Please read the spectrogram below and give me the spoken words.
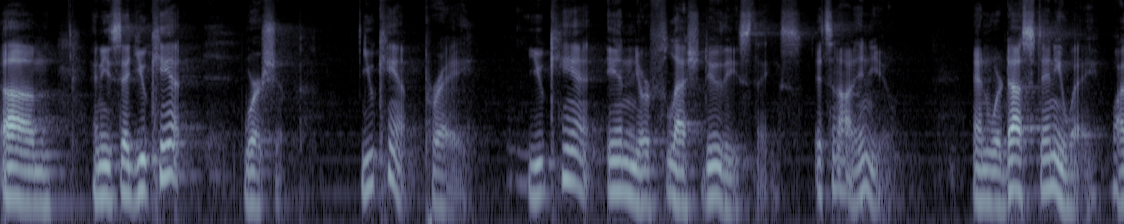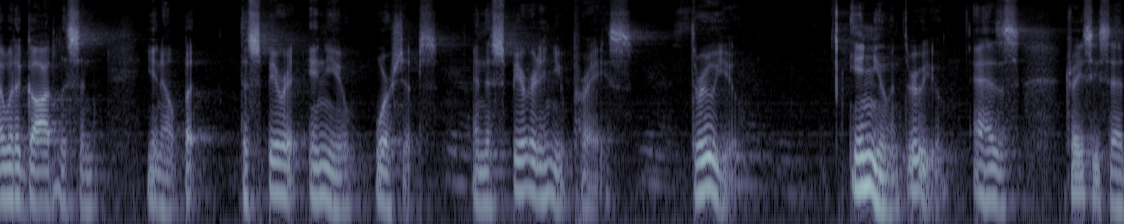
Um, and he said, You can't worship, you can't pray, you can't in your flesh do these things. It's not in you. And we're dust anyway. Why would a God listen? You know, but the Spirit in you worships, and the Spirit in you prays through you in you and through you. As Tracy said,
